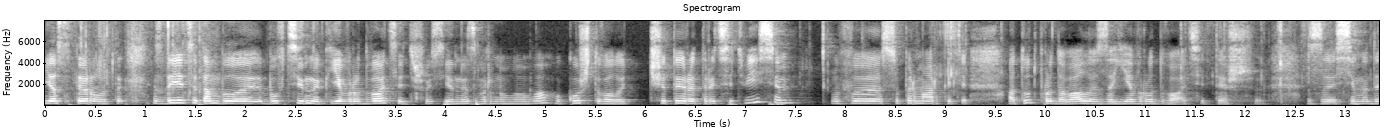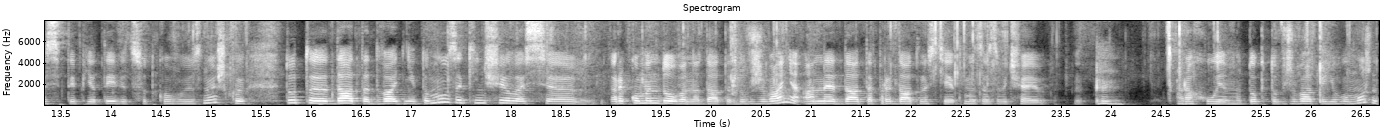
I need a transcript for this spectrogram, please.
Я стерла. те. Здається, там було, був цінник євро 20, щось я не звернула увагу. Коштувало 4,38 в супермаркеті, а тут продавали за євро 20, теж з 75% знижкою. Тут е, дата два дні тому закінчилась. е, Рекомендована дата до вживання, а не дата придатності, як ми зазвичай. Рахуємо, тобто вживати його можна.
